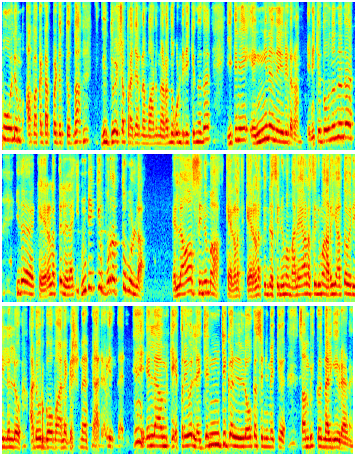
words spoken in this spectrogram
പോലും അപകടപ്പെടുത്തുന്ന വിദ്വേഷ പ്രചരണമാണ് നടന്നുകൊണ്ടിരിക്കുന്നത്. ഇതിനെ എങ്ങനെ നേരിടണം? എനിക്ക് തോന്നുന്നത് ഇത് കേരളത്തിലല്ല ഇന്ത്യയ്ക്ക് പുറത്തുമുള്ള എല്ലാ സിനിമ കേരള കേരളത്തിന്റെ സിനിമ മലയാള സിനിമ അറിയാത്തവരില്ലല്ലോ. അടൂർ ഗോപാലകൃഷ്ണൻ അരവിന്ദൻ. എല്ലാം എത്രയോ ലെജൻഡുകൾ ലോക സിനിമയ്ക്ക് സംഭി നൽകിയവരാണ്.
